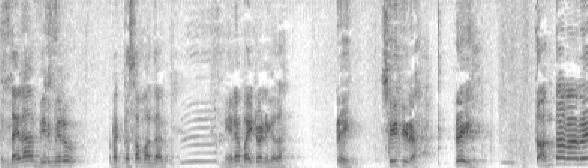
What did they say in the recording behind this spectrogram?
ఎంతైనా మీరు మీరు రక్త సంబంధాలు. నేనే బయటోండి కదా. రేయ్ చేతిరా. రేయ్ తంతారా రే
